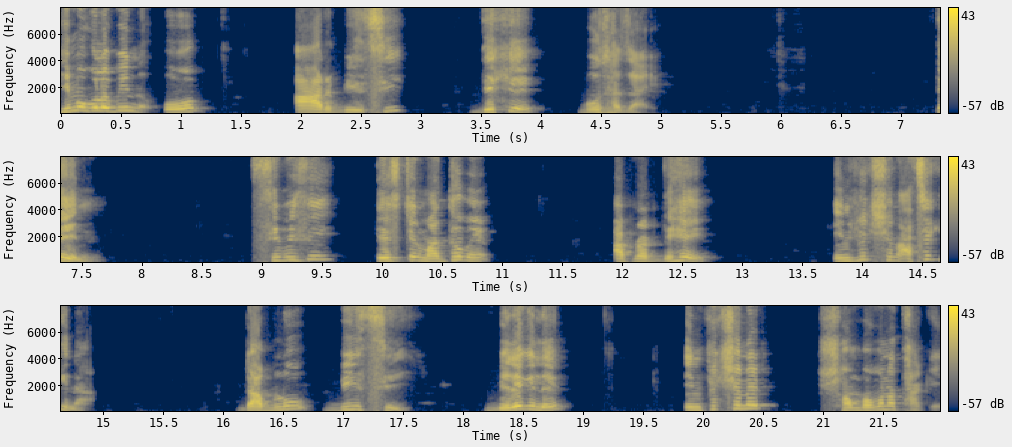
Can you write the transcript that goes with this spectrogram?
হিমোগ্লোবিন ও আরবিসি দেখে বোঝা যায়। তিন সিবিসি টেস্টের মাধ্যমে আপনার দেহে ইনফেকশন আছে কিনা? ডাব্লু বিসি বেড়ে গেলে ইনফেকশনের সম্ভাবনা থাকে।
